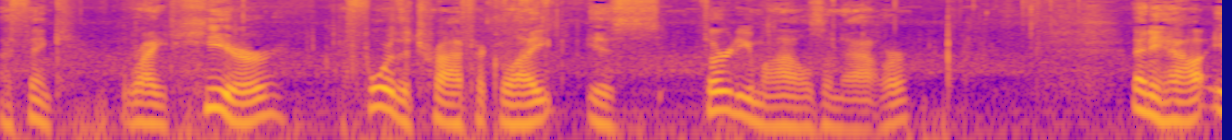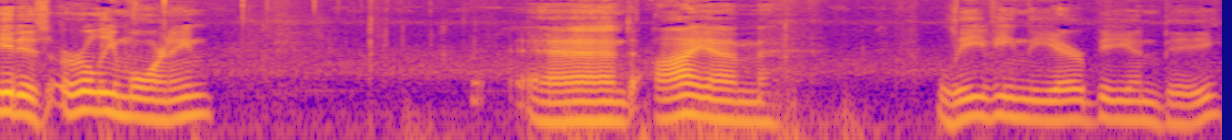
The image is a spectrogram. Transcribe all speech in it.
I think right here, before the traffic light, is 30 miles an hour. Anyhow, it is early morning, and I am leaving the Airbnb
